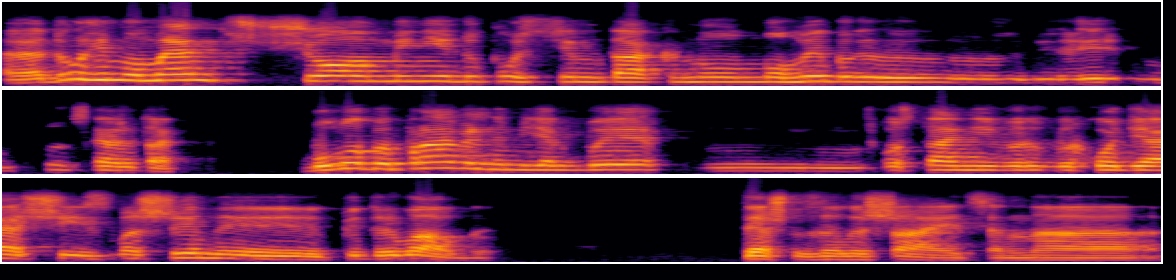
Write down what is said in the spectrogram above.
Е, Другий момент, що мені, допустимо, так ну могли б, ну, скажімо так, було би правильним, якби останній ви- виходящий з машини підривав би те, що залишається на,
